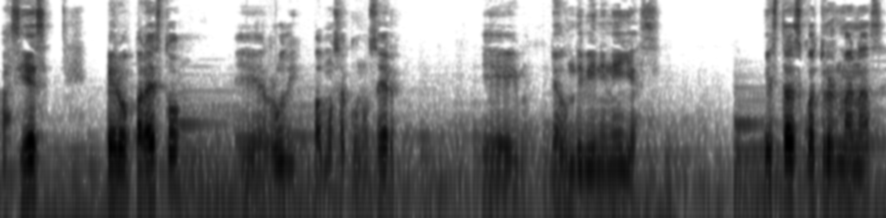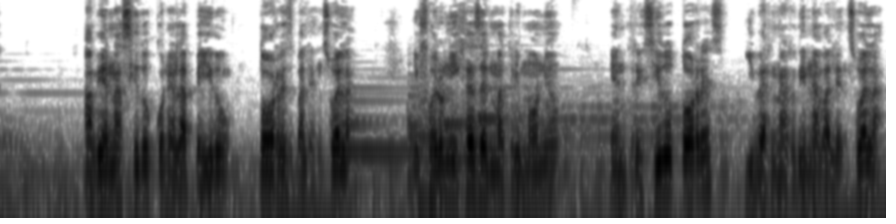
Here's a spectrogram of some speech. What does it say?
Así es, pero para esto, eh, Rudy, vamos a conocer eh, de dónde vienen ellas. Estas cuatro hermanas habían nacido con el apellido Torres Valenzuela y fueron hijas del matrimonio entre Isidro Torres y Bernardina Valenzuela,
